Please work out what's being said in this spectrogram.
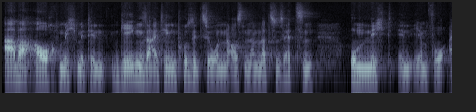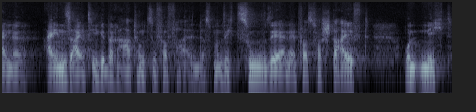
aber auch mich mit den gegenseitigen Positionen auseinanderzusetzen, um nicht in irgendwo eine einseitige Beratung zu verfallen, dass man sich zu sehr in etwas versteift und nicht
